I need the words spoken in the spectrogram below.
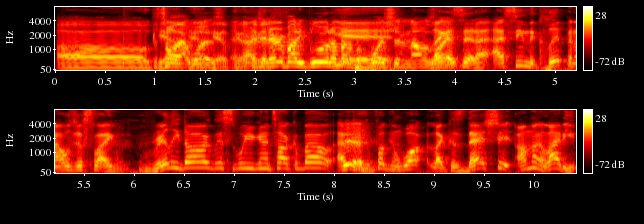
Oh, okay, That's all okay, that was. okay, okay, and okay. then everybody blew it up out of proportion, and I was like, like, I said, I, I seen the clip and I was just like, really, dog? This is what you're gonna talk about after Yeah. you fucking walk? Like, cause that shit. I'm not gonna lie to you.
